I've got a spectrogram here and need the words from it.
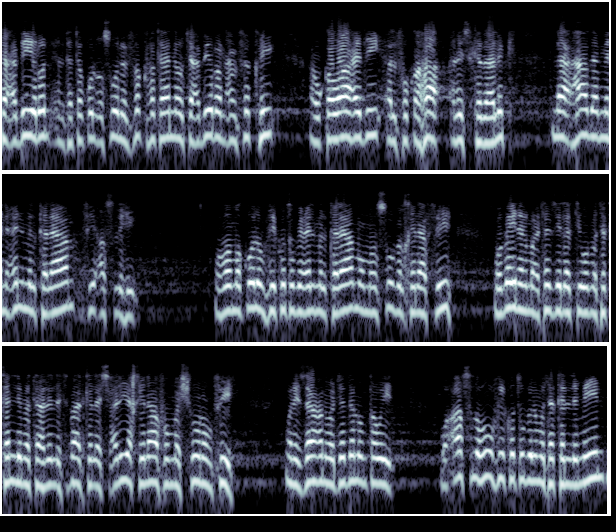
تعبير أنت تقول أصول الفقه فكأنه تعبير عن فقه أو قواعد الفقهاء أليس كذلك؟ لا هذا من علم الكلام في أصله. وهو مقول في كتب علم الكلام ومنصوب الخلاف فيه وبين المعتزلة ومتكلمة أهل الإثبات كالأشعرية خلاف مشهور فيه ونزاع وجدل طويل. وأصله في كتب المتكلمين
